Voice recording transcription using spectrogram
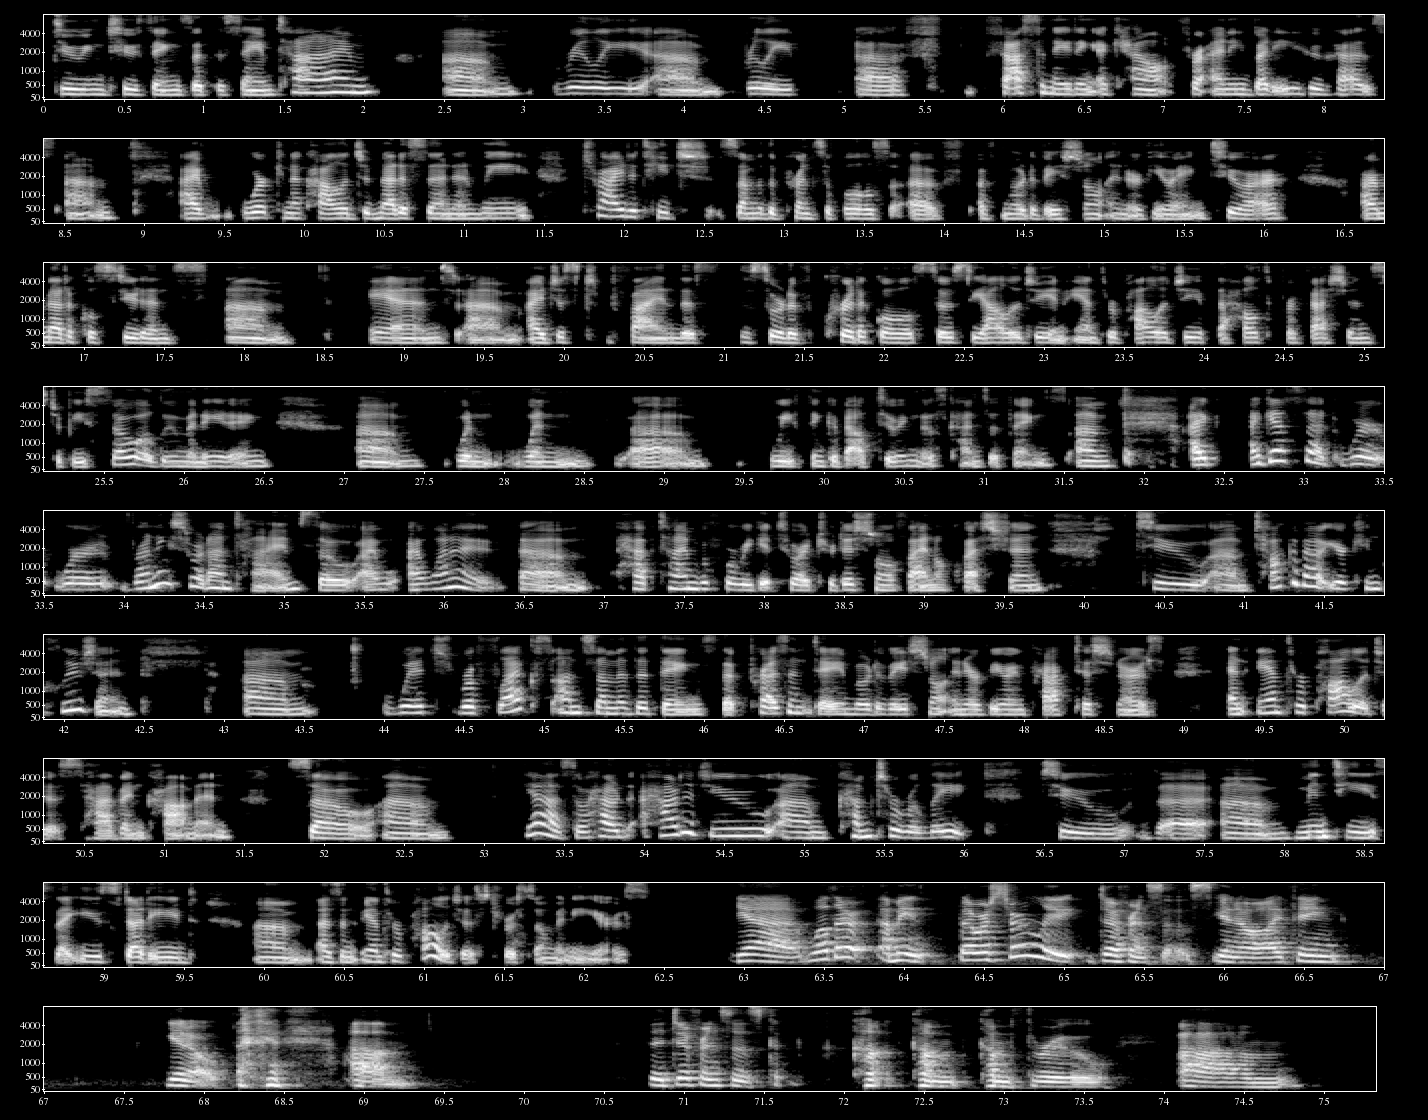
doing two things at the same time. Um, really, um, really a f- fascinating account for anybody who has. Um, I work in a college of medicine, and we try to teach some of the principles of, of motivational interviewing to our our medical students. Um, and um, I just find this, this sort of critical sociology and anthropology of the health professions to be so illuminating um, when when um, we think about doing those kinds of things. Um, I, I guess that we're we're running short on time, so I, I want to um, have time before we get to our traditional final question to um, talk about your conclusion, um, which reflects on some of the things that present day motivational interviewing practitioners and anthropologists have in common. So um, yeah so how how did you um, come to relate to the um, Minties that you studied um, as an anthropologist for so many years? Yeah well there i mean there were certainly differences you know i think you know um, the differences come come come through um,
